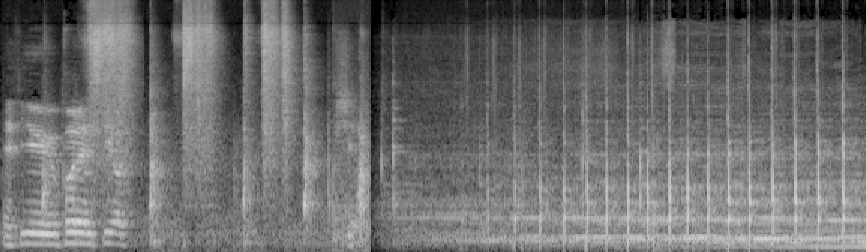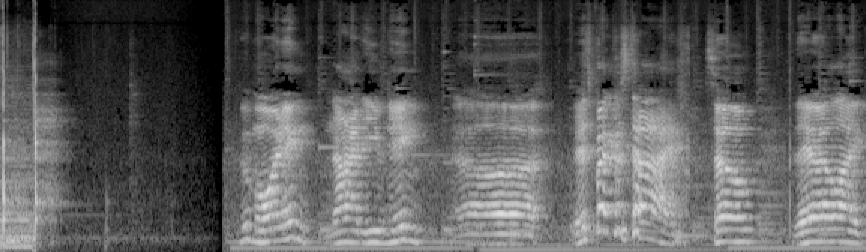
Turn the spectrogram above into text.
if you put in CO2. Shit. Good morning, not evening. Uh, it's breakfast time. So there are like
